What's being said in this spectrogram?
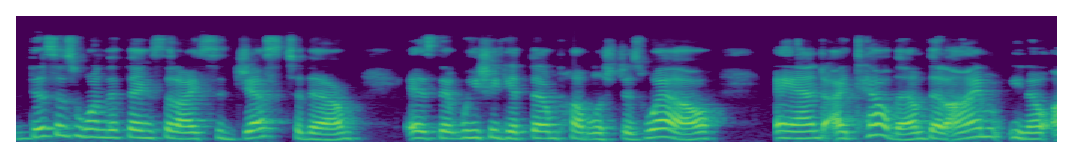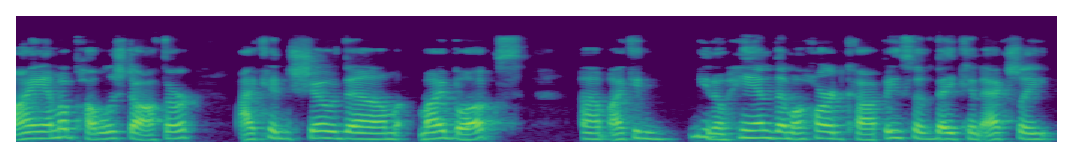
this is one of the things that I suggest to them is that we should get them published as well. And I tell them that I'm, you know, I am a published author I can show them my books. Um, I can, you know, hand them a hard copy so they can actually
